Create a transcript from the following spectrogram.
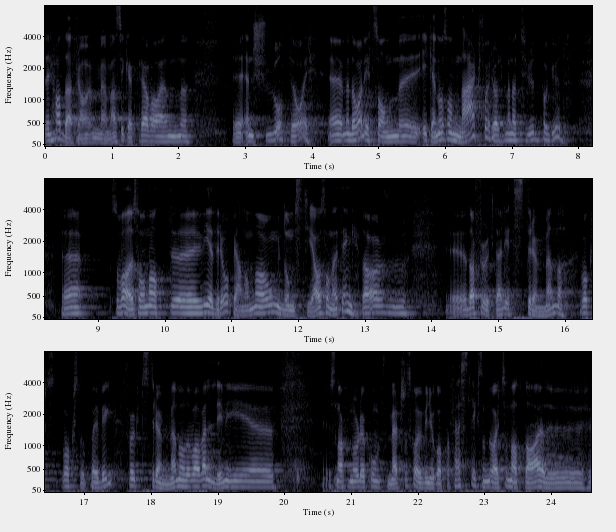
den hadde jeg fra, med meg sikkert fra jeg var en en sju-åtte år. Eh, men det var litt sånn, ikke noe sånn nært forhold, men jeg trodde på Gud. Eh, så var det sånn at eh, videre opp gjennom da, ungdomstida og sånne ting Da, eh, da fulgte jeg litt strømmen. da. Vokste, vokste opp på ei bygd. Fulgte strømmen, og det var veldig mye snakk om Når du er konfirmert, så skal du begynne å gå på fest. Liksom. Det var ikke sånn at da, du,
